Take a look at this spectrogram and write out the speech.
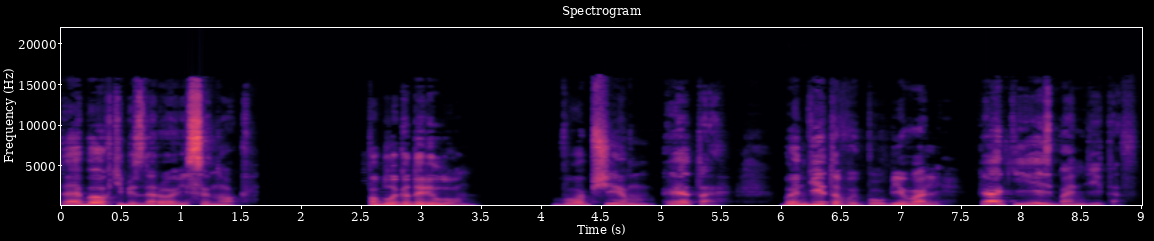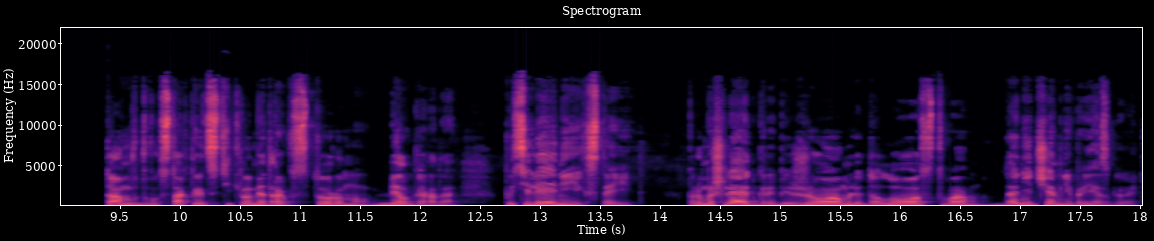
Дай бог тебе здоровья, сынок». Поблагодарил он. «В общем, это... Бандитов вы поубивали. Как есть бандитов. Там в 230 километрах в сторону Белгорода поселение их стоит. Промышляют грабежом, людоловством, да ничем не брезгуют».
